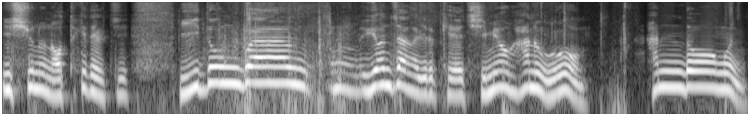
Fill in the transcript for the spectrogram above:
이슈는 어떻게 될지. 이동관 음, 위원장을 이렇게 지명한 후 한동훈,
